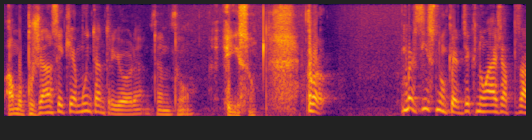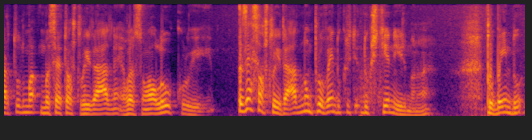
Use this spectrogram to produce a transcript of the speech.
há uma pujança que é muito anterior tanto, a isso. Agora, mas isso não quer dizer que não haja, apesar de tudo, uma, uma certa hostilidade em relação ao lucro. E, mas essa hostilidade não provém do, do cristianismo, não é? Provém do,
